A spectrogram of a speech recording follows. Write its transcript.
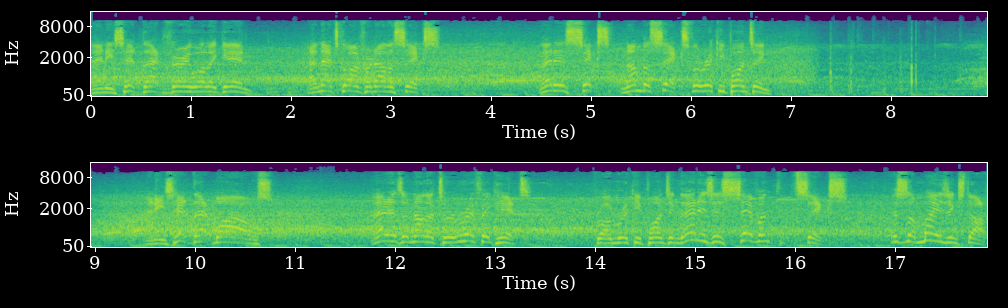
And he's hit that very well again. And that's gone for another six. That is six, number six for Ricky Ponting. And he's hit that miles. That is another terrific hit from Ricky Ponting. That is his seventh six. This is amazing stuff.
